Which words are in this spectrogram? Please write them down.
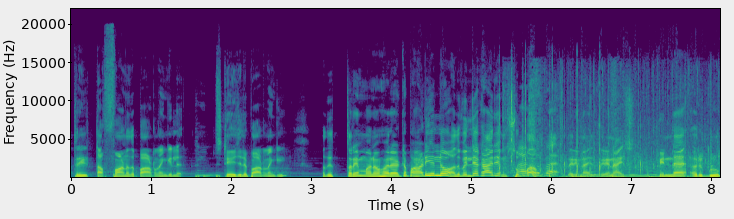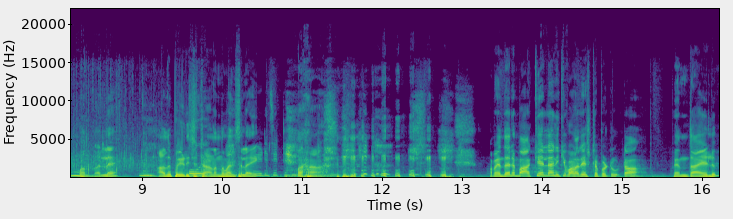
ഇത്തിരി ടഫാണ് ഇത് പാടണമെങ്കിൽ സ്റ്റേജിൽ പാടണമെങ്കിൽ. അത് ഇത്രയും മനോഹരമായിട്ട് പാടിയല്ലോ അത് വലിയ കാര്യം. Super. Very nice very nice പിന്നെ ഒരു ഗ്ലൂം വന്നു അല്ലേ? അത് പേടിച്ചിട്ടാണെന്ന് മനസ്സിലായി. അപ്പൊ എന്തായാലും ബാക്കിയെല്ലാം എനിക്ക് വളരെ ഇഷ്ടപ്പെട്ടു കേട്ടോ എന്തായാലും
